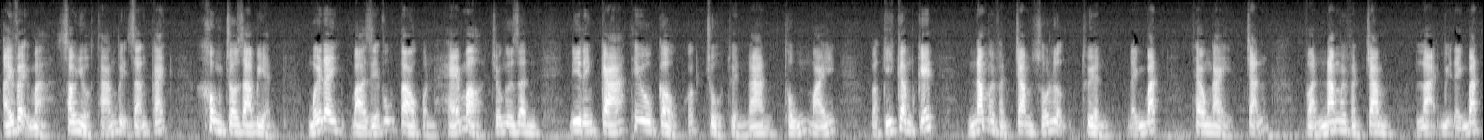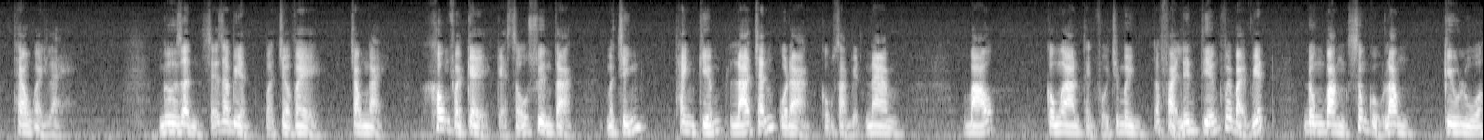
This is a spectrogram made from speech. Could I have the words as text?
Ấy vậy mà sau nhiều tháng bị giãn cách, không cho ra biển, mới đây bà Rịa Vũng Tàu còn hé mở cho ngư dân đi đánh cá theo yêu cầu các chủ thuyền nan, thúng máy và ký cam kết 50% số lượng thuyền đánh bắt theo ngày chẵn và 50% lại bị đánh bắt theo ngày lẻ. Ngư dân sẽ ra biển và trở về trong ngày, không phải kể kẻ xấu xuyên tạc mà chính thanh kiếm lá chắn của Đảng Cộng sản Việt Nam. Báo Công an Thành phố Hồ Chí Minh đã phải lên tiếng với bài viết Đồng bằng sông Cửu Long cứu lúa.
